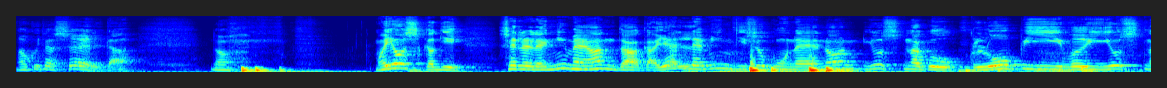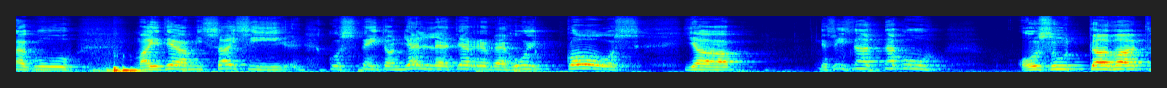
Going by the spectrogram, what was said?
no kuidas öelda, noh, ma ei oskagi sellele nime anda, aga jälle mingisugune no just nagu klubi või just nagu ma ei tea, mis asi, kus neid on jälle terve hulk koos ja, ja siis nad nagu osutavad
